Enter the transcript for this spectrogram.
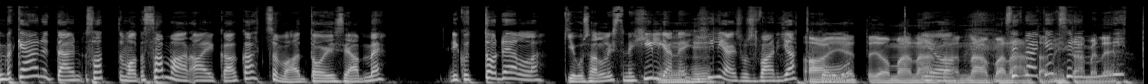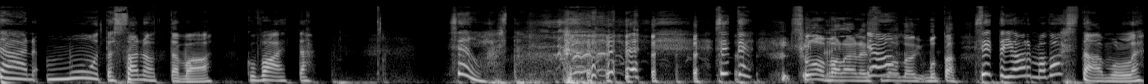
me käännytään sattumalta samaan aikaan katsomaan toisiamme. Niin kuin todella kiusallista, niin hiljainen, Mhm. mm-hmm. hiljaisuus vaan jatkuu. Ai että joo, mä näen Joo. tämän, näen, mä Sitten näen mä tämän, en keksinyt menee. mitään muuta sanottavaa kuin vaan, että sellaista. Sitten, Suomalainen small mutta sitten Jorma vastaa mulle.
